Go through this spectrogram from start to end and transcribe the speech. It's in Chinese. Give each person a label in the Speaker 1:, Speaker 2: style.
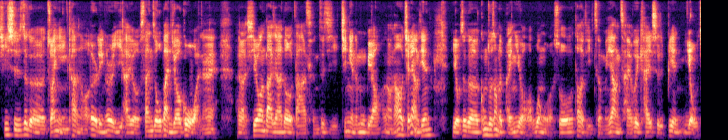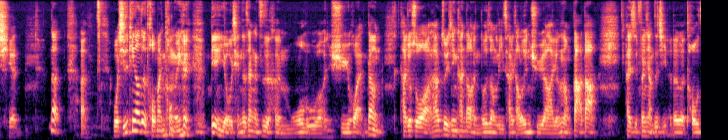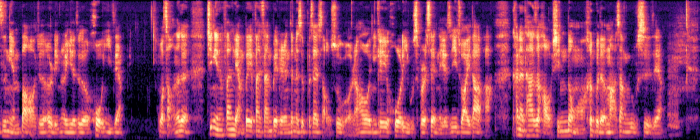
Speaker 1: 其实这个转眼一看哦，二零二一还有三周半就要过完了，呃，希望大家都达成自己今年的目标。然后前两天有这个工作上的朋友问我说，到底怎么样才会开始变有钱？那啊，我其实听到这个头蛮痛的，因为 变有钱这三个字很模糊很虚幻。但他就说啊，他最近看到很多这种理财讨论区啊，有那种大大。开始分享自己的这个投资年报啊，就是二零二一的这个获益这样。我操，那个今年翻两倍、翻三倍的人真的是不在少数哦。然后你可以获利五十 percent 的，也是一抓一大把，看得他是好心动哦，恨不得马上入市这样。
